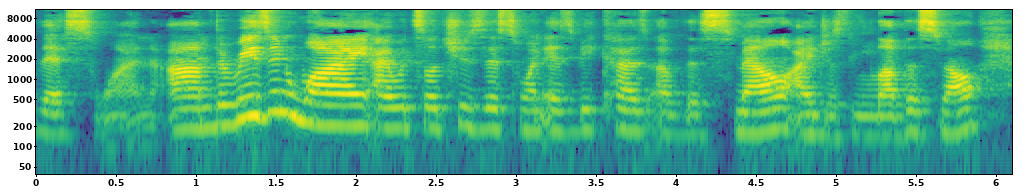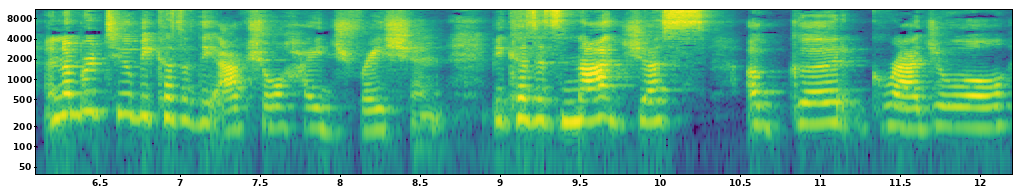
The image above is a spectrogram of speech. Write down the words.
this one. Um, the reason why I would still choose this one is because of the smell. I just love the smell. And number two, because of the actual hydration. Because it's not just a good gradual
